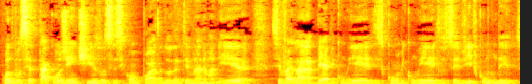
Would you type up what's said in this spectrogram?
Quando você está com os gentios, você se comporta de uma determinada maneira, você vai lá, bebe com eles, come com eles, você vive como um deles.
